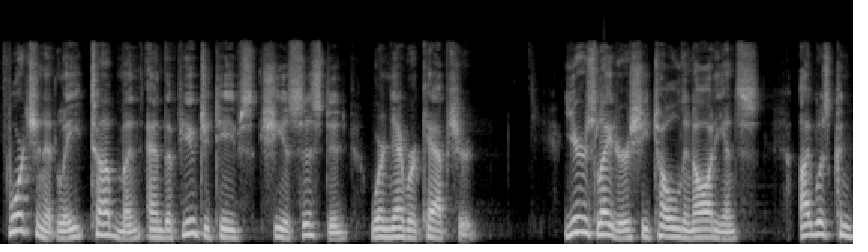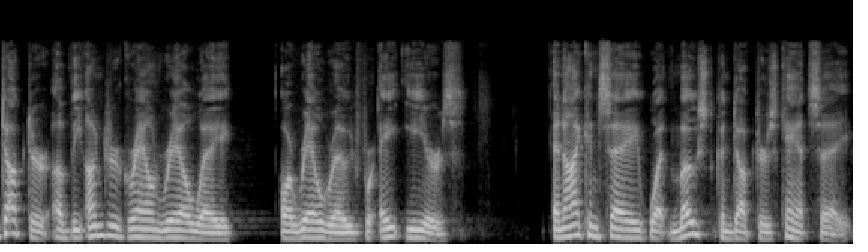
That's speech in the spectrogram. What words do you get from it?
Fortunately, Tubman and the fugitives she assisted were never captured. Years later, she told an audience, I was conductor of the Underground Railway or Railroad for eight years, and I can say what most conductors can't say.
